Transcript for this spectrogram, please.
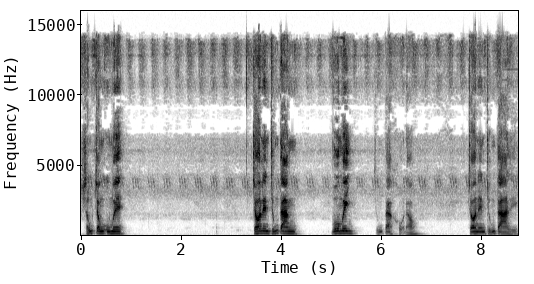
sống trong u mê. Cho nên chúng ta vô minh chúng ta khổ đau. Cho nên chúng ta gì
